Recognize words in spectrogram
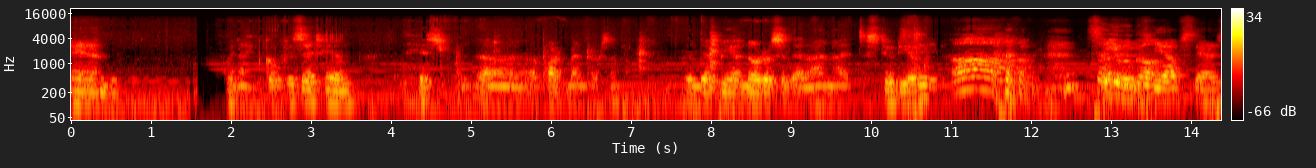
and when I go visit him, his uh, apartment or something, then there'd be a notice that I'm at the studio. Oh. So you it would go. Be upstairs,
